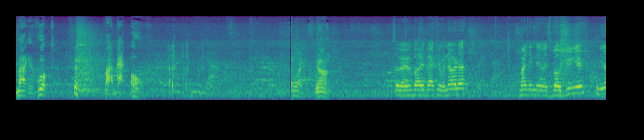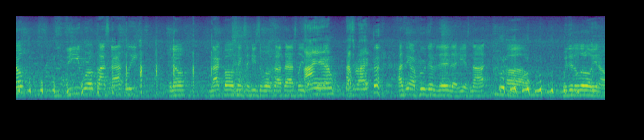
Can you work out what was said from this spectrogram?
Malik is whooped by Mac Bo. Young. What's up, everybody? Back here with Narda. My nickname is Bo Jr., you know? the world-class athlete, you know? Mac Bo thinks that he's the world-class athlete. I think am, that's right. I think I proved to him today that he is not. Uh, we did a little, you know,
